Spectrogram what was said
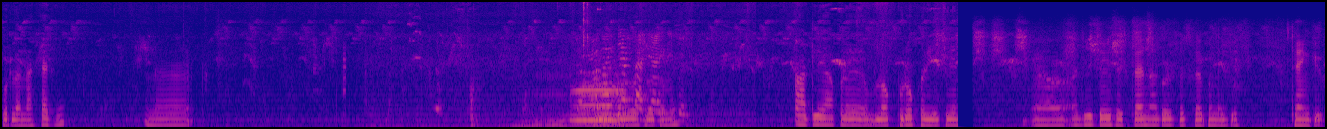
પોટલા નાખ્યા છે. અને આટલે આપણે બ્લોગ પૂરો કરીએ છીએ. અ, હજી તો સબસ્ક્રાઈબ ના કરો સબસ્ક્રાઈબ કરી નાખજો થેન્ક યુ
